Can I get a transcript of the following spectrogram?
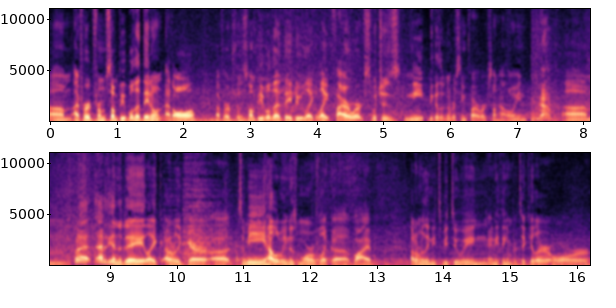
Um, I've heard from some people that they don't at all. I've heard from some people that they do like light fireworks, which is neat because I've never seen fireworks on Halloween. Yeah. Um, but at, at the end of the day, like I don't really care. Uh, to me, Halloween is more of like a vibe. I don't really need to be doing anything in particular, or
